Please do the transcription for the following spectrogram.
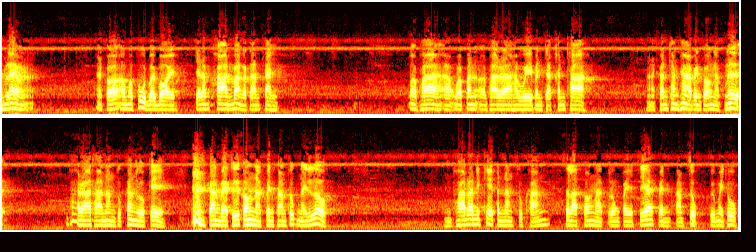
ำแล้วนะขอเอามาพูดบ่อยๆ จะรำคาญบ้างก็ตามใจ ว่าพาว่าปันพาราฮเวปัญจขันธา ขันทั้งห้าเป็นของหนักเน้อพาราธานังทุกขังโลเก การแบกถือของหนักเป็นความทุกข์ในโลก ภารานิเคปนังสุขขัง สลัดของหนักลงไปเสียเป็นความสุขคือไม่ทุกข์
